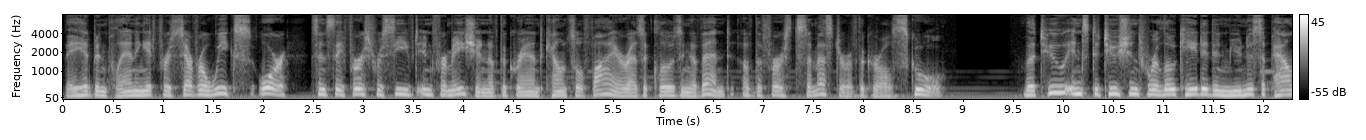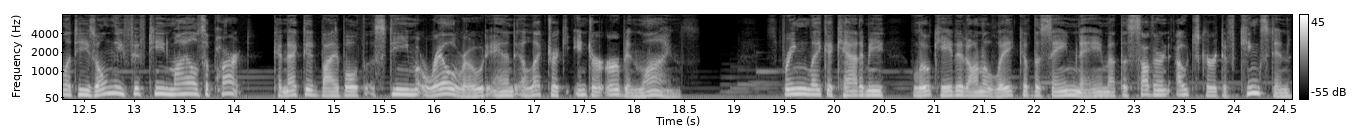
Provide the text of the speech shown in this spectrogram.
They had been planning it for several weeks, or since they first received information of the Grand Council Fire as a closing event of the first semester of the girls' school. The two institutions were located in municipalities only 15 miles apart, connected by both steam railroad and electric interurban lines. Spring Lake Academy located on a lake of the same name at the southern outskirt of Kingston,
